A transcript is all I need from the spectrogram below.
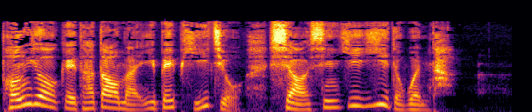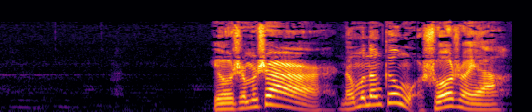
朋友给他倒满一杯啤酒，小心翼翼的问他：“有什么事儿，能不能跟我说说呀？”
